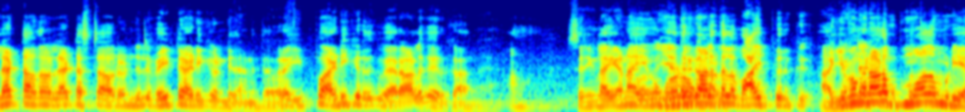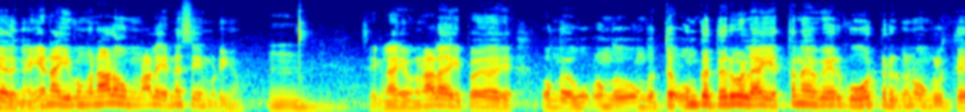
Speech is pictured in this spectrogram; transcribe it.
லேட்டாக தான் லேட்டஸ்ட்டாக வரும்னு சொல்லி வெயிட்டாக அடிக்க வேண்டியதானே தவிர இப்போ அடிக்கிறதுக்கு வேற ஆளுங்க இருக்காங்க. சரிங்களா? ஏன்னா இவங்க எதிர்காலத்துல வாய்ப்பு இருக்கு. ரெண்டாயிரத்தி மோத முடியாதுங்க. ஏன்னா இவங்கனால உங்களால என்ன செய்ய முடியும். சரிங்களா? இவங்கனால இப்போ உங்க உங்க உங்க தெ- உங்க தெருவில் எத்தனை பேருக்கு ஓட்டு இருக்குன்னு உங்களுக்கு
